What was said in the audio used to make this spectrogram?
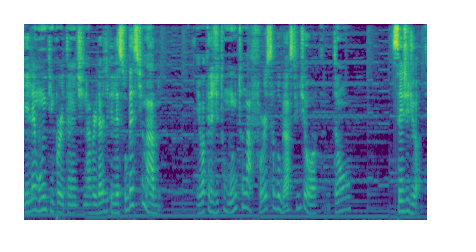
ele é muito importante. Na verdade, ele é subestimado. Eu acredito muito na força do gasto idiota. Então, seja idiota.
